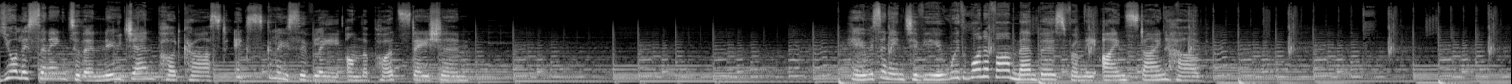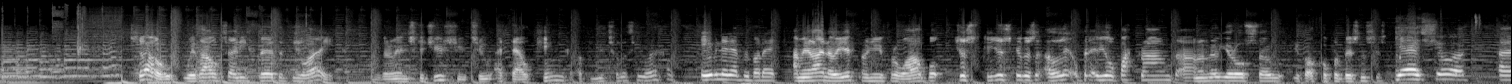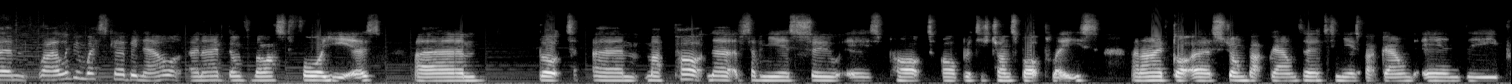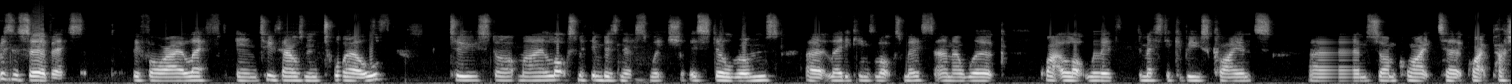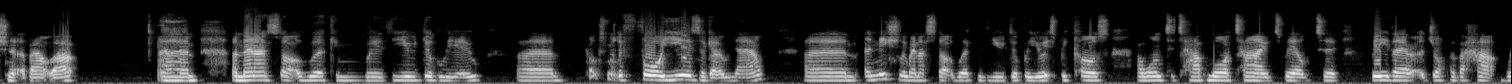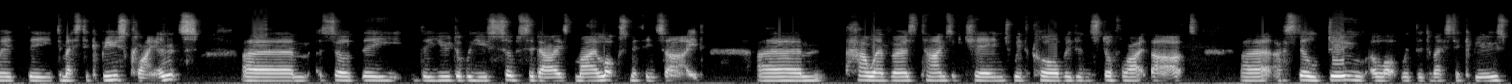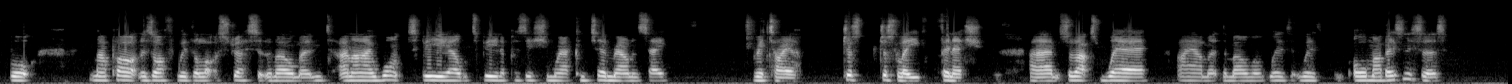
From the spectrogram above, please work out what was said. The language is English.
You're listening to the New Gen podcast exclusively on the Pod Station. Here is an interview with one of our members from the Einstein Hub. So, without any further delay, I'm going to introduce you to Adele King of Utility Warehouse. Evening, everybody. I mean, I know you, I've known you for a while, but just can you just give us a little bit of your background? And I know you're also you've got a couple of businesses. Yeah, sure. Um, well, I live in West Kirby now, and I've done for the last four years. Um, but um, my partner of seven years, Sue, is part of British Transport Police, and I've got a strong background, 13 years background in the prison service before I left in 2012 to start my locksmithing business, which is still runs uh, Lady King's Locksmiths, and I work quite a lot with domestic abuse clients. Um, so I'm quite uh, quite passionate about that. Um, and then I started working with UW um, approximately four years ago now. Um, initially, when I started working with UW, it's because I wanted to have more time to be able to be there at a drop of a hat with the domestic abuse clients. Um, so the the UW subsidised my locksmith inside. Um, however, as times have changed with COVID and stuff like that, uh, I still do a lot with the domestic abuse, but my partner's off with a lot of stress at the moment, and I want to be able to be in a position where I can turn around and say, retire, just just leave, finish. Um, so that's where I am at the moment with with all my businesses.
